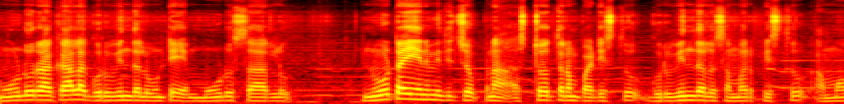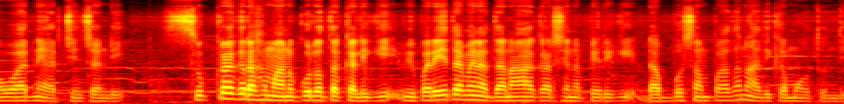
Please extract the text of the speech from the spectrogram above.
మూడు రకాల గురువిందలు ఉంటే మూడు సార్లు. నూట ఎనిమిది చొప్పున అష్టోత్తరం పఠిస్తూ గురువిందలు సమర్పిస్తూ అమ్మవారిని అర్చించండి. శుక్రగ్రహం అనుకూలత కలిగి విపరీతమైన ధన ఆకర్షణ పెరిగి డబ్బు సంపాదన అధికమవుతుంది.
